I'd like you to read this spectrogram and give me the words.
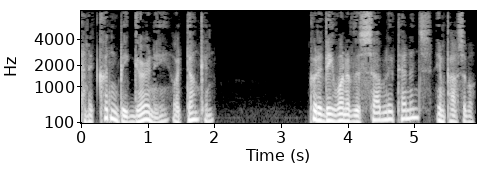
and it couldn't be Gurney or Duncan. Could it be one of the sub-lieutenants? Impossible.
